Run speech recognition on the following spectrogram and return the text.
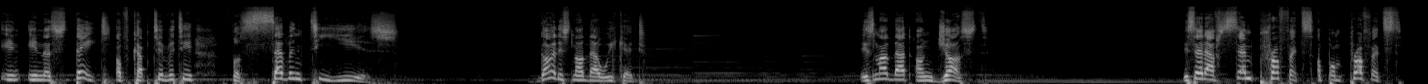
in, in a state of captivity for 70 years? God is not that wicked. It's not that unjust. He said, I've sent prophets upon prophets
